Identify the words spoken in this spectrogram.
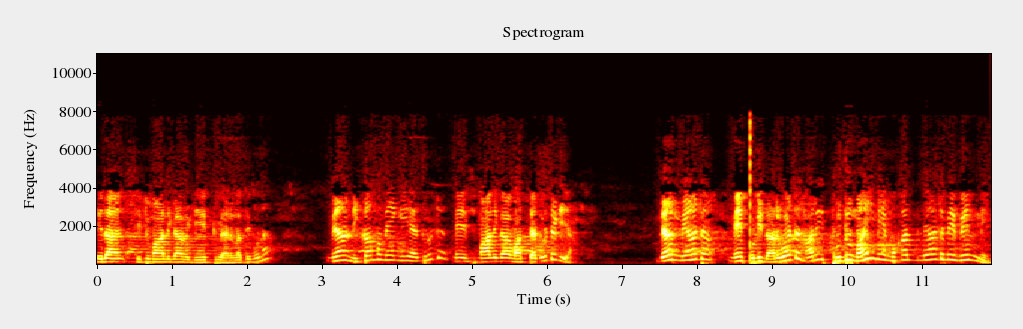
එදා සිටු මාලිගාවේ ගේට්ටුව ඇරලා තිබුණා. මෙයා නිකම්ම මේ ගේ ඇතුළට මේ මාලිගාව වත් ඇතුළට ගියා. දැන් මෙයාට මේ පොඩි දරුවට හරි පුදුමයි මේ මොකද්ද මෙයාට මේ වෙන්නේ.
